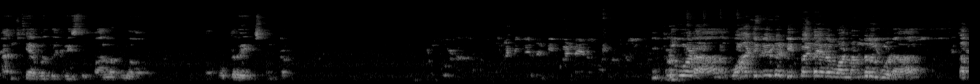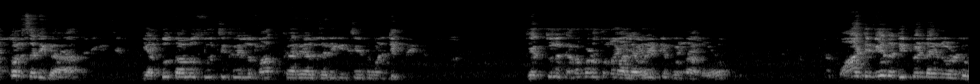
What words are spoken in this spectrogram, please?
అంత్యాబద్ధ క్రీస్తు పాలనలో ముద్రయించుకుంటాం ఇప్పుడు కూడా వాటి మీద డిపెండ్ అయిన వాళ్ళందరూ కూడా తప్పనిసరిగా ఈ అద్భుతాలు సూచక్రియలు మాత్కార్యాలు జరిగించేటువంటి వ్యక్తులు కనపడుతున్న వాళ్ళు ఎవరైతే ఉన్నారో వాటి మీద డిపెండ్ అయిన వాళ్ళు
